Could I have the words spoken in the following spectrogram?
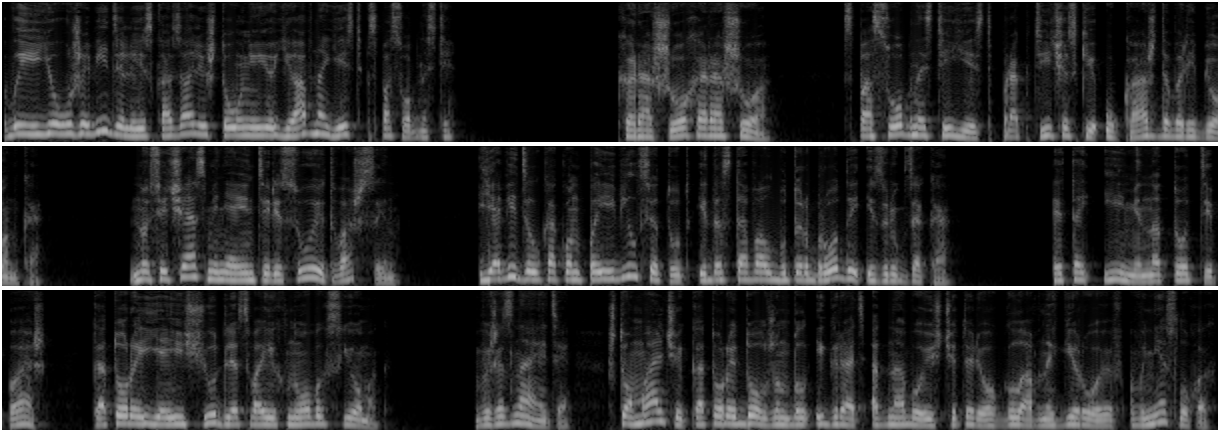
Вы ее уже видели и сказали, что у нее явно есть способности». «Хорошо, хорошо. Способности есть практически у каждого ребенка. Но сейчас меня интересует ваш сын. Я видел, как он появился тут и доставал бутерброды из рюкзака. Это именно тот типаж, который я ищу для своих новых съемок. Вы же знаете, что мальчик, который должен был играть одного из четырех главных героев в «Неслухах»,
